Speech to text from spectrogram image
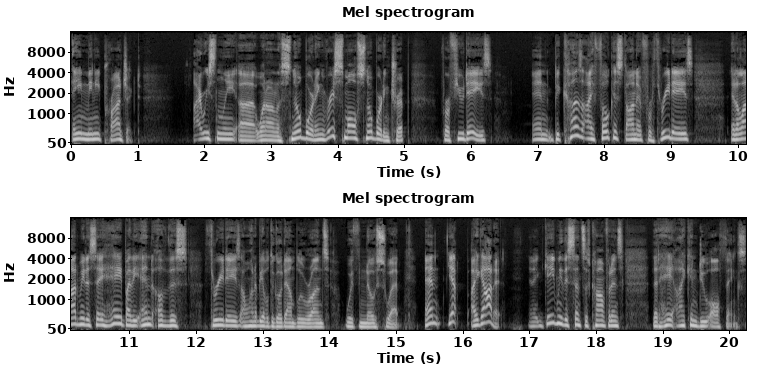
a mini project. I recently uh, went on a snowboarding, very small snowboarding trip for a few days. And because I focused on it for three days, it allowed me to say, hey, by the end of this three days, I want to be able to go down blue runs with no sweat. And yep, I got it. And it gave me the sense of confidence that, hey, I can do all things.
